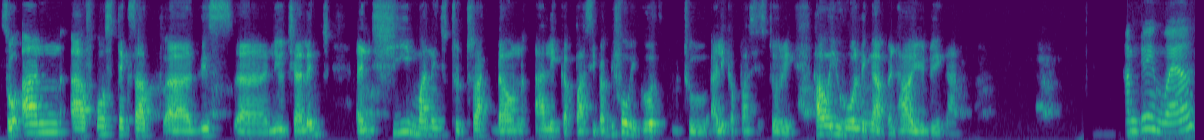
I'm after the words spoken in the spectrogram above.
So Anne, of course, takes up uh, this uh, new challenge and she managed to track down Ali Kapasi. But before we go to Ali Kapasi's story, how are you holding up and how are you doing, Anne? I'm doing well,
